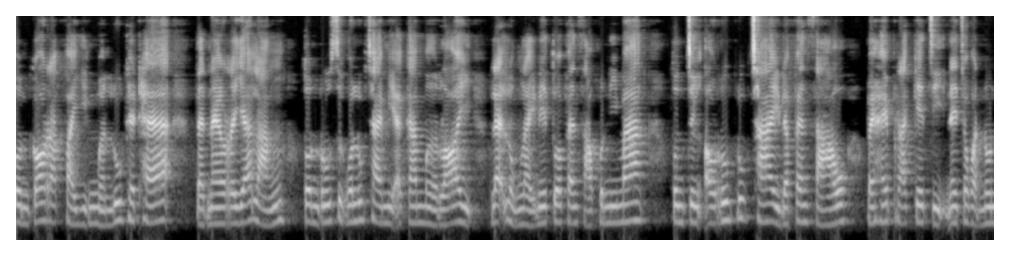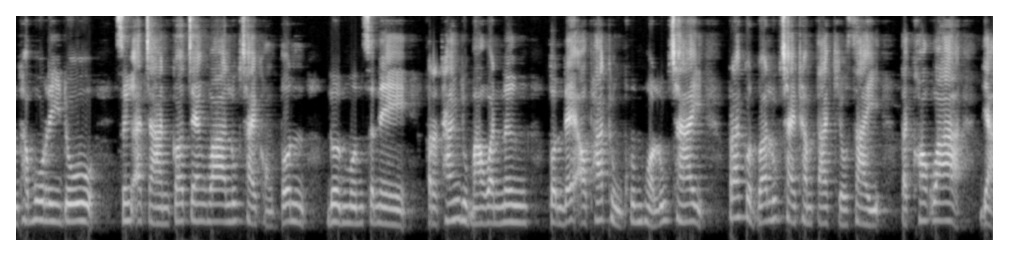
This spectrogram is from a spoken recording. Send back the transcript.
ตนก็รักฝ่ายหญิงเหมือนลูกแท้ๆ แต่ในระยะหลัง ตนรู้สึกว่าลูกชายมีอาการเหม่อลอย และหลงไหลในตัวแฟนสาวคนนี้มาก ตนจึงเอารูปลูกชายและแฟนสาว ไปให้พระเกจิในจังหวัดนนทบุรีดู ซึ่งอาจารย์ก็แจ้งว่าลูกชายของตนโดนมนต์เสน่ห์กระทั่งอยู่มาวันหนึ่ง ตนได้เอาผ้าถุงคลุมหัวลูกชาย ปรากฏว่าลูกชายทำตาเขียวใสแต่คอกว่าอย่า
